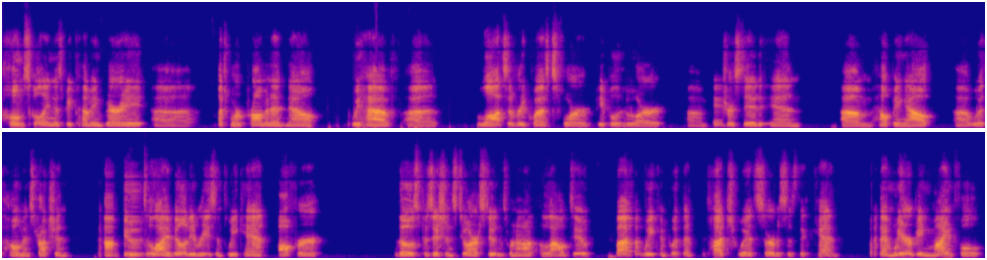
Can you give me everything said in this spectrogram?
homeschooling is becoming very uh, much more prominent now. We have uh, lots of requests for people who are um, interested in um, helping out uh, with home instruction. Um, due to liability reasons, we can't offer those positions to our students. We're not allowed to, but we can put them in touch with services that can. But then we are being mindful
